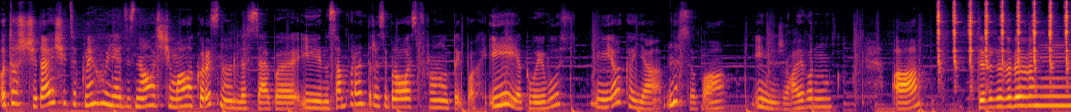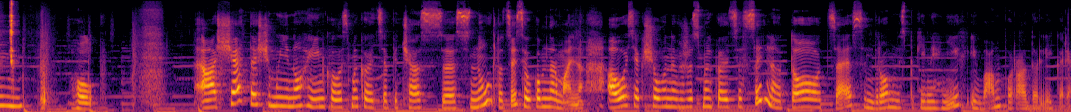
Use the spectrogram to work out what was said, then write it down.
Отож, читаючи цю книгу, я дізналася чимало корисного для себе і насамперед розібралась в хронотипах. І, як виявилось, ніяка я не сова і не жайворонок, а голуб. А ще те, що мої ноги інколи смикаються під час е, сну, то це цілком нормально. А ось якщо вони вже смикаються сильно, то це синдром неспокійних ніг і вам пора до лікаря.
